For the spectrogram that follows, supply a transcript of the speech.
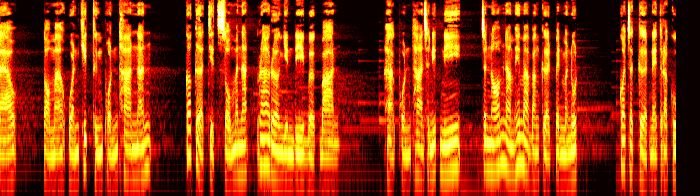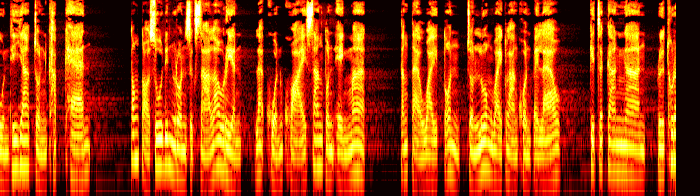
แล้ว ต่อมาหวนคิดถึงผลทานนั้น ก็เกิดจิตสมนัตร่าเริงยินดีเบิกบาน หากผลทานชนิดนี้จะน้อมนำให้มาบังเกิดเป็นมนุษย์ ก็จะเกิดในตระกูลที่ยากจนคับแค้น ต้องต่อสู้ดิ้นรนศึกษาเล่าเรียนและขวนขวายสร้างตนเองมาก ตั้งแต่วัยต้นจนล่วงวัยกลางคนไปแล้ว กิจการงานหรือธุร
